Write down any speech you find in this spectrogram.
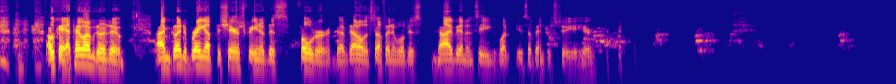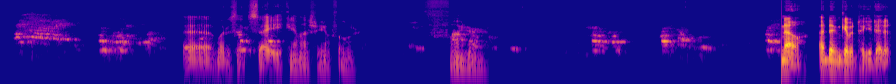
okay. I tell you what I'm going to do. I'm going to bring up the share screen of this folder that I've got all the stuff in, and we'll just dive in and see what is of interest to you here. Uh, what does that say? Camelot Stream folder. Finder. No, I didn't give it to you, did it?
